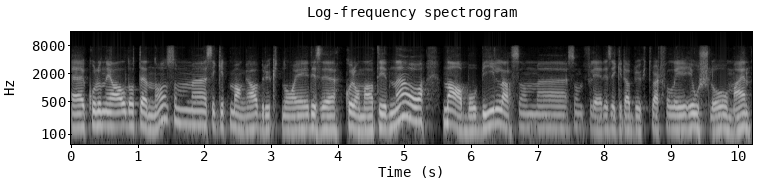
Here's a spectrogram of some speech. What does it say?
Eh, kolonial.no, som eh, sikkert mange har brukt nå i disse koronatidene. Og Nabobil, da, som, eh, som, flere sikkert har brukt, i hvert fall i, i Oslo og omegn.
